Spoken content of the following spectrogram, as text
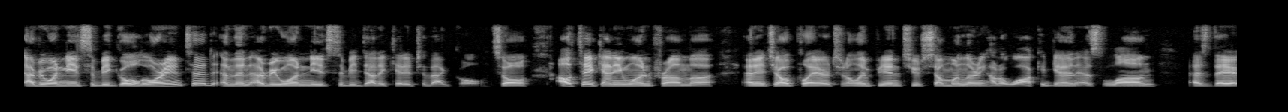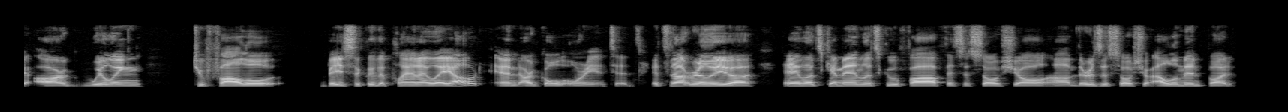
everyone needs to be goal oriented and then everyone needs to be dedicated to that goal. So I'll take anyone from a NHL player to an Olympian to someone learning how to walk again as long as they are willing to follow basically the plan I lay out and are goal oriented. It's not really a hey, let's come in, let's goof off. It's a social. Um, there is a social element, but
